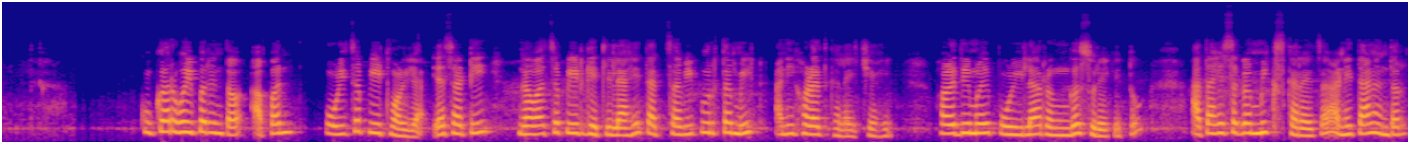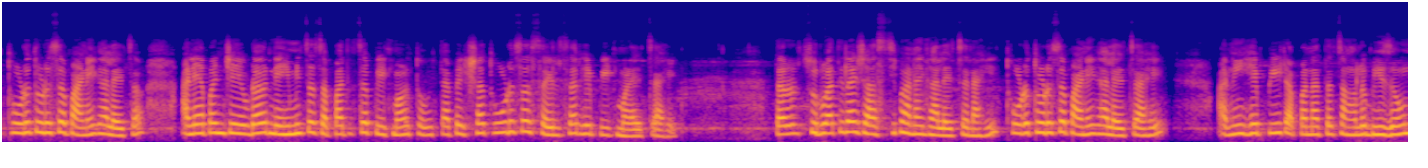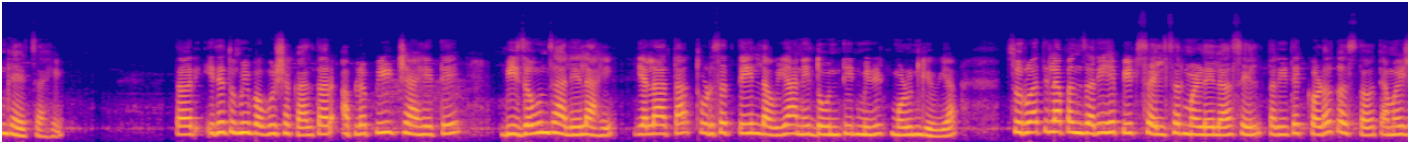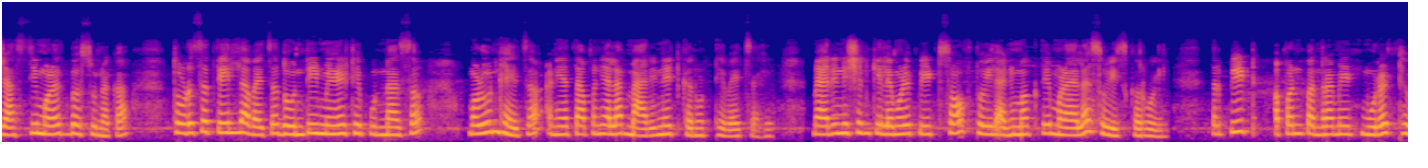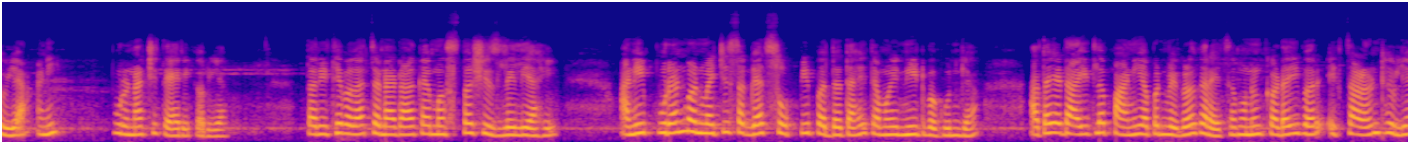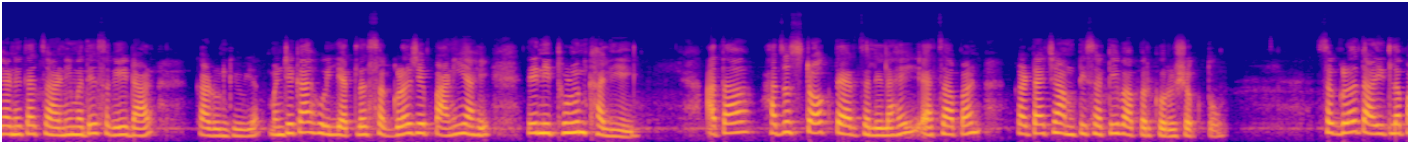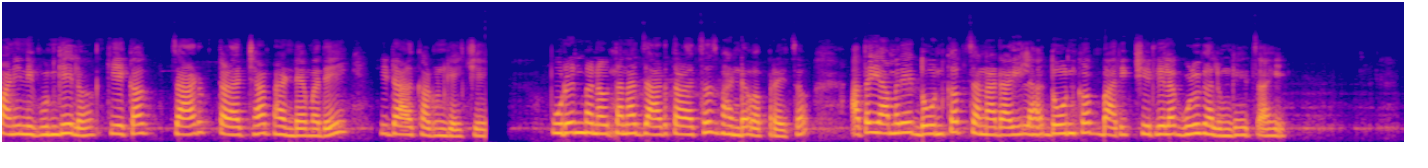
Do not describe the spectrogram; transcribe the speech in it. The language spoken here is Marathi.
कुकर होईपर्यंत आपण पोळीचं पीठ मळूया. यासाठी गव्हाचं पीठ घेतलेलं आहे. त्यात चवीपुरतं मीठ आणि हळद घालायची आहे. हळदीमुळे पोळीला रंग सुरेख येतो. आता हे सगळं मिक्स करायचं आणि त्यानंतर थोडं थोडंसं पाणी घालायचं आणि आपण जेवढं नेहमीचं चपातीचं पीठ मळतो त्यापेक्षा थोडंसं सैलसर हे पीठ मळायचं आहे. तर सुरुवातीला जास्ती पाणी घालायचं नाही थोडं थोडंसं पाणी घालायचं आहे आणि हे पीठ आपण आता चांगलं भिजवून घ्यायचं आहे. तर इथे तुम्ही बघू शकाल तर आपलं पीठ जे आहे ते भिजवून झालेलं आहे. याला आता थोडंसं तेल लावूया आणि दोन तीन मिनिट मळून घेऊया. सुरुवातीला पण जरी हे पीठ सैलसर मळलेलं असेल तरी ते कडक असतं त्यामुळे जास्ती मळत बसू नका. थोडंसं तेल लावायचं दोन तीन मिनिट हे पुन्हा असं मळून घ्यायचं आणि आता आपण याला मॅरिनेट करून ठेवायचं आहे. मॅरिनेशन केल्यामुळे पीठ सॉफ्ट होईल आणि मग ते मळायला सोयीस्कर होईल. तर पीठ आपण पंधरा मिनिट मुरत ठेवूया आणि पुरणाची तयारी करूया. तर इथे बघा चणा डाळ काय मस्त शिजलेली आहे. आणि पुरण बनवायची सगळ्यात सोपी पद्धत आहे त्यामुळे नीट बघून घ्या. आता या डाळीतलं पाणी आपण वेगळं करायचं म्हणून कढईवर एक चाळण ठेवली आणि त्या चाळणीमध्ये सगळी डाळ काढून घेऊया. म्हणजे काय होईल यातलं सगळं जे पाणी आहे ते निथळून खाली येईल. आता हा जो स्टॉक तयार झालेला आहे याचा आपण कटाच्या आमटीसाठी वापर करू शकतो. सगळं डाळीतलं पाणी निघून गेलं की एका जाड तळाच्या भांड्यामध्ये ही डाळ काढून घ्यायची आहे. पुरण बनवताना जाड तळाचंच भांडं वापरायचं. आता यामध्ये दोन कप चणा डाळीला दोन कप बारीक चिरलेला गूळ घालून घ्यायचा आहे.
